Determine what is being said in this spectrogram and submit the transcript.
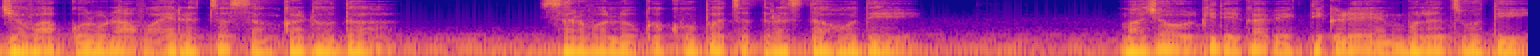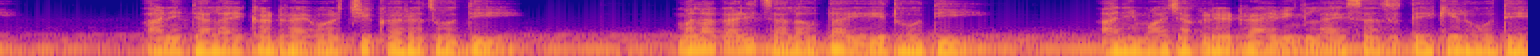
जेव्हा कोरोना व्हायरसचं संकट होतं सर्व लोक खूपच त्रस्त होते. माझ्या ओळखीत एका व्यक्तीकडे ॲम्ब्युलन्स होती आणि त्याला एका ड्रायव्हरची गरज होती. मला गाडी चालवता येत होती आणि माझ्याकडे ड्रायव्हिंग लायसन्स देखील होते.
